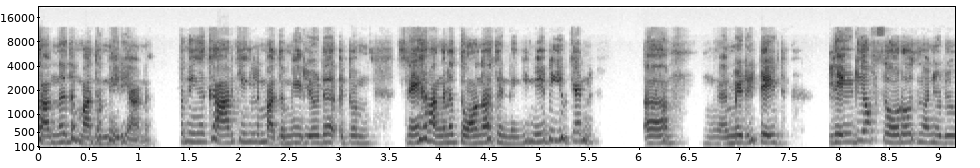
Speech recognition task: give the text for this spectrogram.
തന്നത് മദമേരിയാണ്. ഇപ്പൊ നിങ്ങൾക്ക് ആർക്കെങ്കിലും മദമേരിയോട് ഇപ്പം സ്നേഹം അങ്ങനെ തോന്നാത്തുണ്ടെങ്കിൽ maybe you can meditate lady of sorrows എന്ന് പറഞ്ഞൊരു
